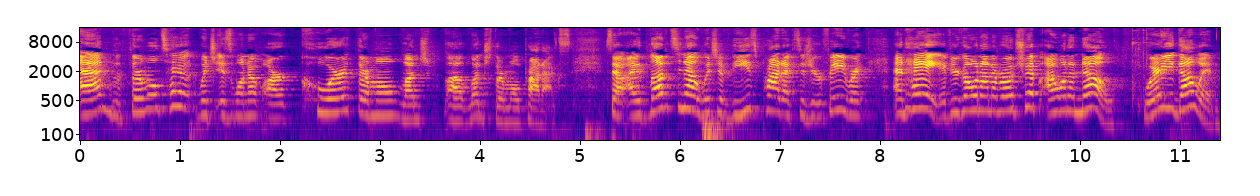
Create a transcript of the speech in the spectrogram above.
and the thermal tote, which is one of our core thermal lunch, uh, lunch thermal products. So I'd love to know which of these products is your favorite. And hey, if you're going on a road trip, I wanna know, where are you going?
